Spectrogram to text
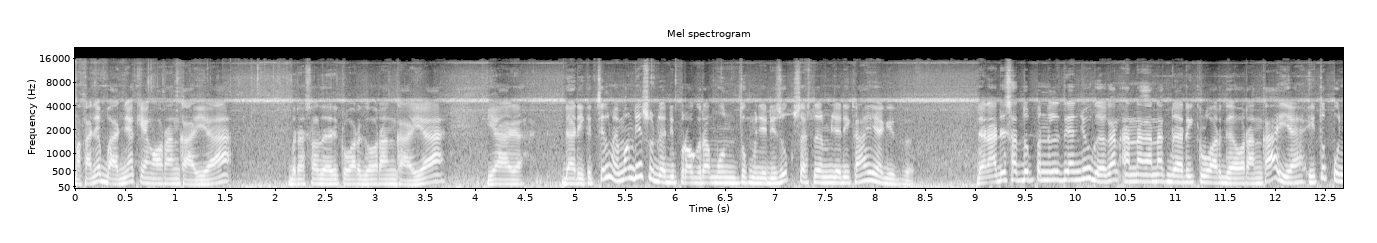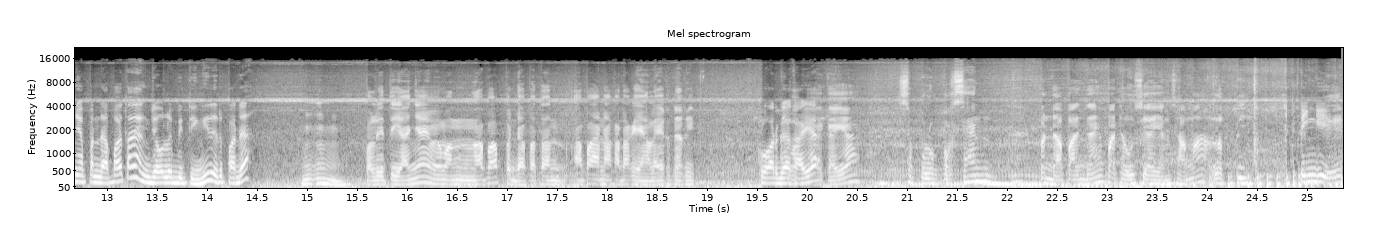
Makanya banyak yang orang kaya berasal dari keluarga orang kaya ya dari kecil memang dia sudah diprogram untuk menjadi sukses dan menjadi kaya gitu dan ada satu penelitian juga kan anak-anak dari keluarga orang kaya itu punya pendapatan yang jauh lebih tinggi daripada Mm-mm. Penelitiannya memang apa pendapatan apa anak-anak yang lahir dari keluarga kaya kaya 10% pendapatannya pada usia yang sama lebih tinggi.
